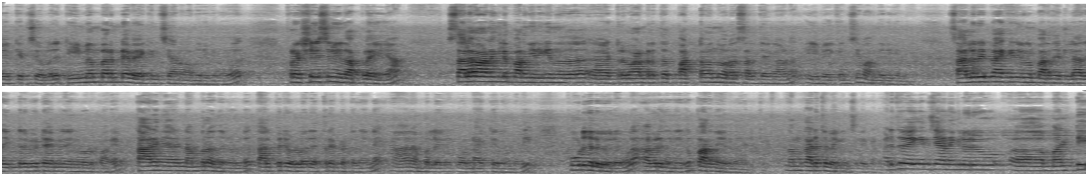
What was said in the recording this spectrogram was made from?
വേക്കൻസി ഉള്ളത്. ടീം മെമ്പറിന്റെ വേക്കൻസിയാണ് വന്നിരിക്കുന്നത്. ഫ്രഷേഴ്സിനും ഇത് അപ്ലൈ ചെയ്യാം. സ്ഥലമാണെങ്കിൽ പറഞ്ഞിരിക്കുന്നത് ട്രിവാൻഡ്രത്ത് പട്ടം എന്ന് പറയുന്ന സ്ഥലത്തേക്കാണ് ഈ വേക്കൻസി വന്നിരിക്കുന്നത്. സാലറി പാക്കേജ് ഒന്നും പറഞ്ഞിട്ടില്ല. അത് ഇന്റർവ്യൂ ടൈമിൽ നിങ്ങളോട് പറയും. താഴെ ഞാൻ നമ്പർ തന്നിട്ടുണ്ട്. താല്പര്യമുള്ളവർ എത്രയും പെട്ടെന്ന് തന്നെ ആ നമ്പറിലേക്ക് കോൺടാക്ട് ചെയ്താൽ മതി. കൂടുതൽ വിവരങ്ങൾ അവർ നിങ്ങൾക്ക് പറഞ്ഞു തരുന്നതായിരിക്കും നമുക്ക് അടുത്ത വേക്കൻസിയിലേക്ക് അടുത്ത വേക്കൻസി ആണെങ്കിൽ ഒരു മൾട്ടി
